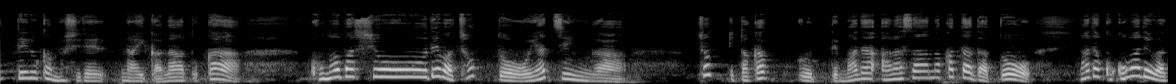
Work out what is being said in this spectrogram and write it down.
っているかもしれないかなとか、この場所ではちょっとお家賃がちょっと高くってまだアラサーの方だと、まだここまでは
